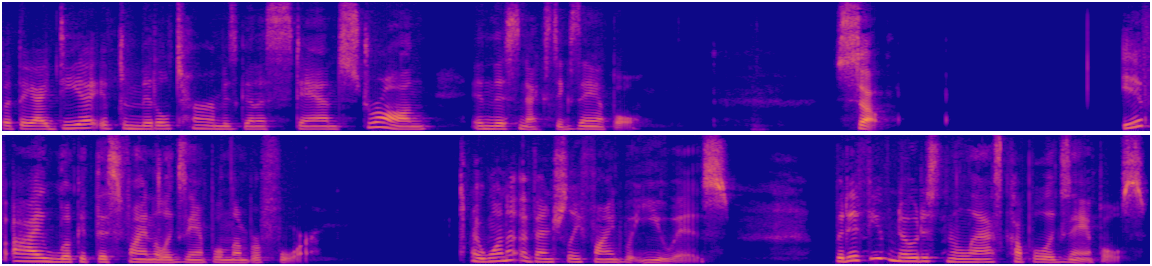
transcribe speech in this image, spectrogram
but the idea if the middle term is going to stand strong in this next example. So, if I look at this final example, number four, I want to eventually find what u is. But if you've noticed in the last couple examples,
